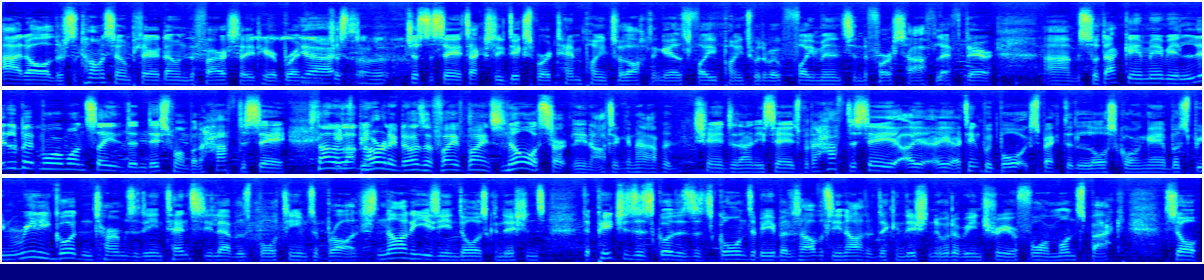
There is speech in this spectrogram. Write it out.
at all. There's a Thomas Thomastown player down the far side here, Brendan. Yeah, just, uh, just to say, it's actually Dicksboro 10 points with O'Loughlin Gaels 5 points with about 5 minutes in the first half left there. Um, so that game may be a little bit more one sided than this one, but I have to say. It's not a lot in been- hurling, though, is it? Five points. no, certainly not. It can happen, change at any stage. But I have to say, I, I, I think we both expected a low scoring game, but it's been really good in terms of the intensity levels both teams have brought. It's not easy in those conditions. The pitch is as good as it's going to be, but it's obviously not of the condition it would have been three or four months back. So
